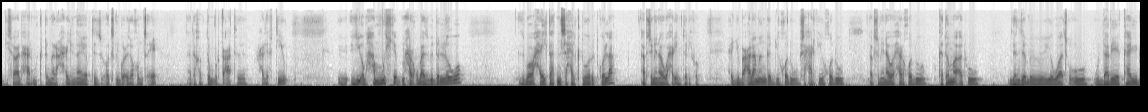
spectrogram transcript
ኣዲስ ኣበባ ድሓር ምክትል መራሒ ሓይልናዮ ኣብቲ ዝቐፅል ጉዕዞ ከምፅአ ሓደ ካብቶም ቡርትዓት ሓለፍቲ እዩ እዚኦም ሓሙሽተ መሓር ቁባ ዝግደ ኣለዎ ህዝባዊ ሓይልታት ንሳሓል ክትወርድ ኮላ ኣብ ሰሜናዊ ባሕሪ እዮም ተሪፎም ሕጂ በዓላ መንገዲ ይኸዱ ብሰሓርቲ ይኸዱ ኣብ ሰሜናዊ ባሕሪ ኸዱ ከተማ ኣትዉ ገንዘብ የዋፅኡ ውዳቤ የካይዱ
